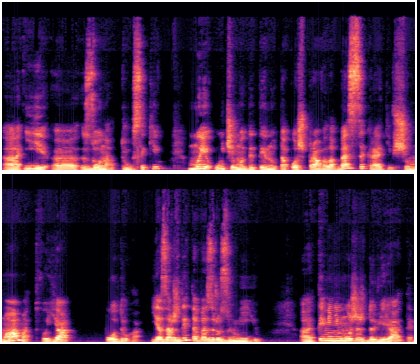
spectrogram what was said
а, і е, зона трусиків. Ми учимо дитину також правила без секретів, що мама твоя подруга. Я завжди тебе зрозумію. А, Ти мені можеш довіряти.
